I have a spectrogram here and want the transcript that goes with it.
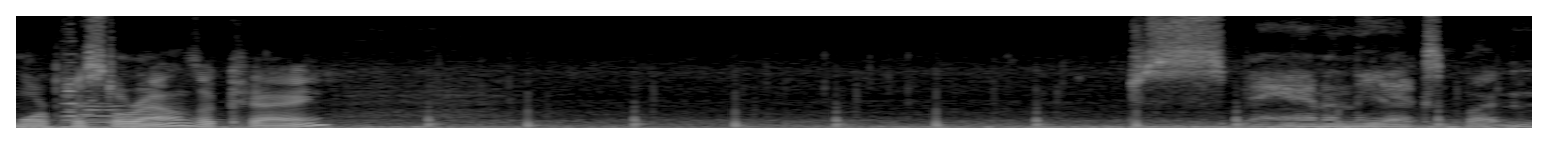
More pistol rounds, okay. Just spamming the X button.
